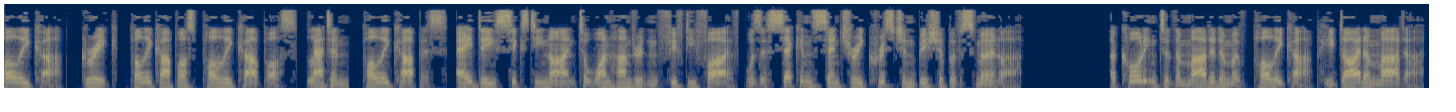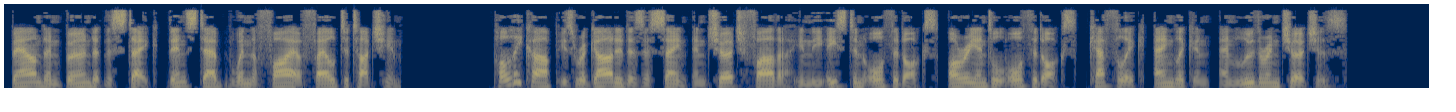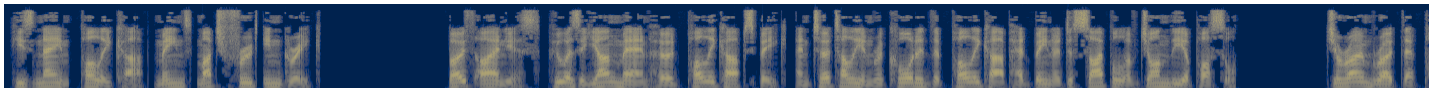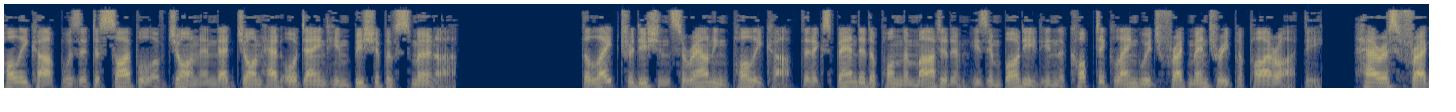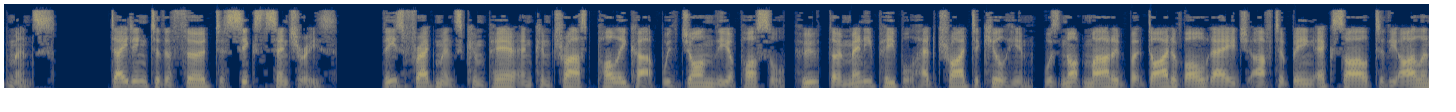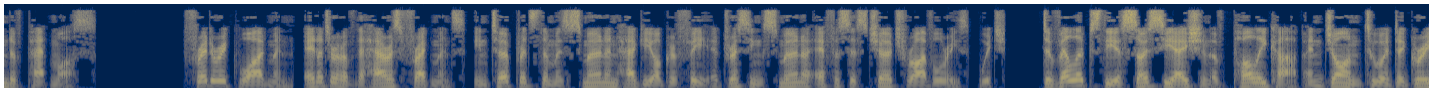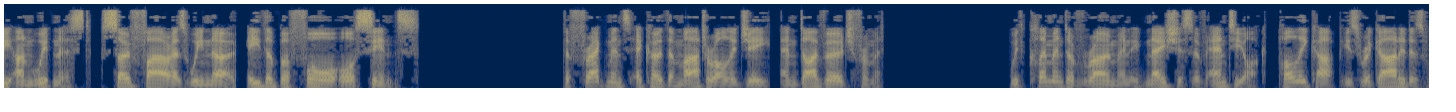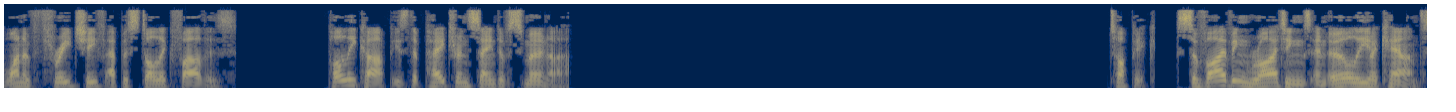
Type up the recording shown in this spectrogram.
Polycarp, Greek, Polycarpos Polycarpos, Latin, Polycarpus, AD 69–155 was a 2nd-century Christian bishop of Smyrna. According to the martyrdom of Polycarp he died a martyr, bound and burned at the stake, then stabbed when the fire failed to touch him. Polycarp is regarded as a saint and church father in the Eastern Orthodox, Oriental Orthodox, Catholic, Anglican, and Lutheran churches. His name Polycarp means much fruit in Greek. Both Irenaeus, who as a young man heard Polycarp speak, and Tertullian recorded that Polycarp had been a disciple of John the Apostle. Jerome wrote that Polycarp was a disciple of John and that John had ordained him bishop of Smyrna. The late tradition surrounding Polycarp that expanded upon the martyrdom is embodied in the Coptic language fragmentary papyri the Harris fragments, dating to the 3rd to 6th centuries. These fragments compare and contrast Polycarp with John the Apostle, who, though many people had tried to kill him, was not martyred but died of old age after being exiled to the island of Patmos. Frederick Weidmann, editor of the Harris Fragments, interprets them as Smyrnan hagiography addressing Smyrna-Ephesus church rivalries, which develops the association of Polycarp and John to a degree unwitnessed, so far as we know, either before or since. The fragments echo the martyrology, and diverge from it. With Clement of Rome and Ignatius of Antioch, Polycarp is regarded as one of three chief apostolic fathers. Polycarp is the patron saint of Smyrna. Topic: Surviving writings and early accounts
